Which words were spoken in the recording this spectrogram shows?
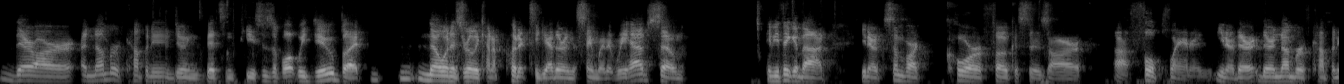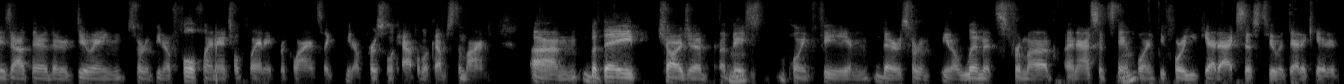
there are a number of companies doing bits and pieces of what we do, but no one has really kind of put it together in the same way that we have. So if you think about, you know, some of our core focuses are uh, full planning. You know, there there are a number of companies out there that are doing sort of you know full financial planning for clients, like you know Personal Capital comes to mind. Um, but they charge a, a mm-hmm. point fee, and there's sort of you know limits from a an asset mm-hmm. standpoint mm-hmm. before you get access to a dedicated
